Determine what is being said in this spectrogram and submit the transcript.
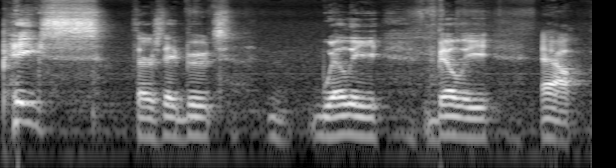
Peace. Thursday Boots. Willie, Billy, out.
